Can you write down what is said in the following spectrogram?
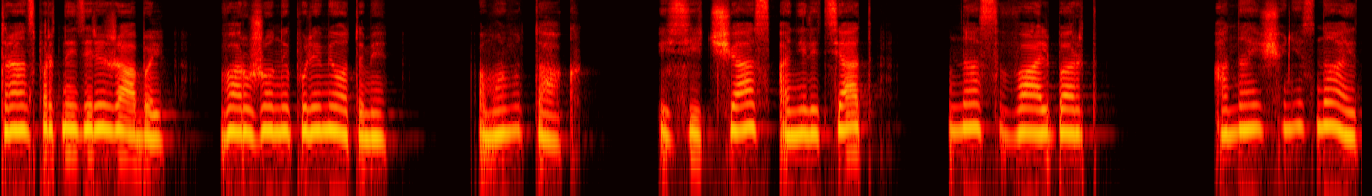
транспортный дирижабль, вооруженный пулеметами. По-моему, так. И сейчас они летят нас Вальбард. Она еще не знает,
